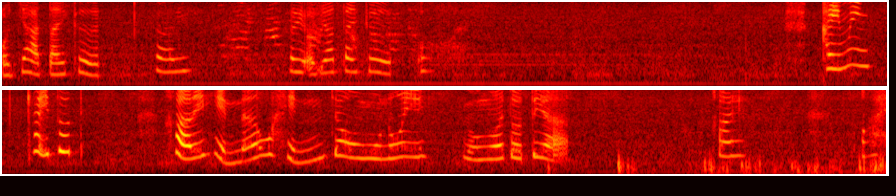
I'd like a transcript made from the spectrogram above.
อ ดยาตายเกิดใคริครอดยาตายเกิดโอ้ใครไม่ใครตัวเตี้ยคาริเห็นนะว่าเห็นเจ้างูน้อยงูน้อยตัวเตี้ยใครโอ้ย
